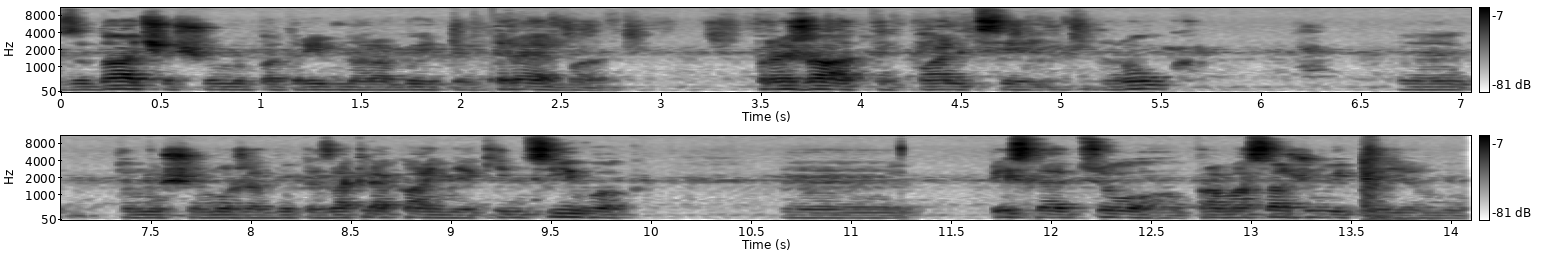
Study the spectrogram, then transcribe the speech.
задача, що ми потрібно робити, треба прижати пальці рук, тому що може бути заклякання кінцівок. Після цього промасажуйте йому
